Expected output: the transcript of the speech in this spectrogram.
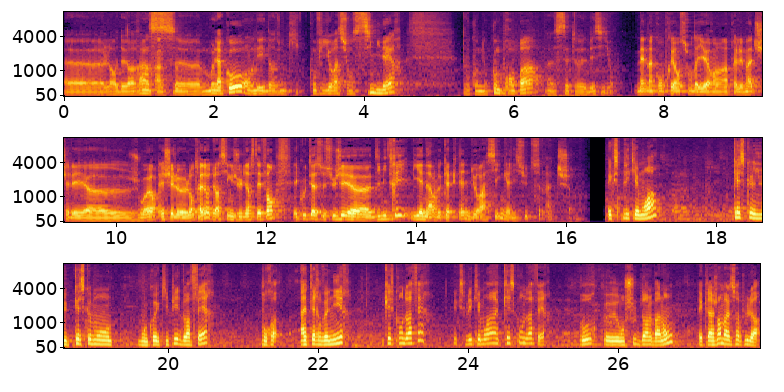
euh, lors de Reims. Reims-Monaco. on est dans une configuration similaire, donc on ne comprend pas cette décision. Même incompréhension d'ailleurs hein, après le match chez les euh, joueurs et chez le- l'entraîneur du Racing, Julien Stéphan. Écoutez à ce sujet euh, Dimitri Liénard, le capitaine du Racing, à l'issue de ce match. Expliquez-moi, qu'est-ce que, mon, coéquipier doit faire pour intervenir? Qu'est-ce qu'on doit faire? Expliquez-moi, qu'est-ce qu'on doit faire pour qu'on shoote dans le ballon et que la jambe, elle soit plus là?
